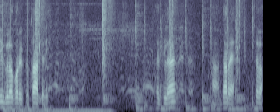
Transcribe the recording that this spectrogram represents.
এইগুলো করে একটু তাড়াতাড়ি। এগুলা হ্যাঁ দাঁড়ায়। চলো।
